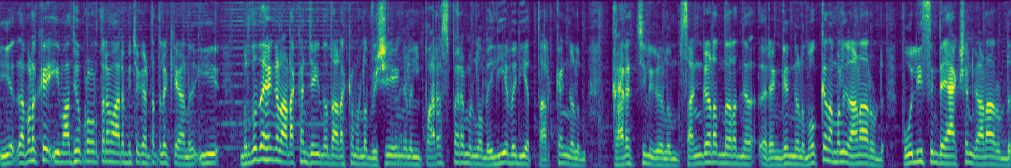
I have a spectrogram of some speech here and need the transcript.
ഈ നമ്മളൊക്കെ ഈ മാധ്യമപ്രവർത്തനം ആരംഭിച്ച ഘട്ടത്തിലൊക്കെയാണ് ഈ മൃതദേഹങ്ങൾ അടക്കം ചെയ്യുന്നത് അടക്കമുള്ള വിഷയങ്ങളിൽ പരസ്പരമുള്ള വലിയ വലിയ തർക്കങ്ങളും കരച്ചിലുകളും സങ്കടം നിറഞ്ഞ രംഗങ്ങളും ഒക്കെ നമ്മൾ കാണാറുണ്ട്. പോലീസിന്റെ ആക്ഷൻ കാണാറുണ്ട്.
